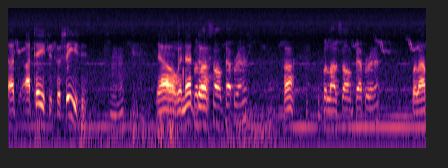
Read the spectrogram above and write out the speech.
I, I taste it for seasoning. Mm-hmm. When that, Put a lot uh, of salt and pepper in it? Huh? You put a lot of salt and pepper in it? well, I,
